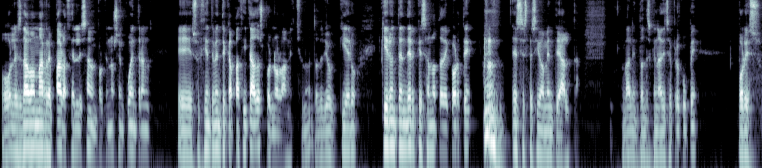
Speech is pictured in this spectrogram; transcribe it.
o les daba más reparo hacer el examen porque no se encuentran eh, suficientemente capacitados, pues no lo han hecho. Entonces yo quiero, quiero entender que esa nota de corte es excesivamente alta. ¿vale? Entonces que nadie se preocupe por eso.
